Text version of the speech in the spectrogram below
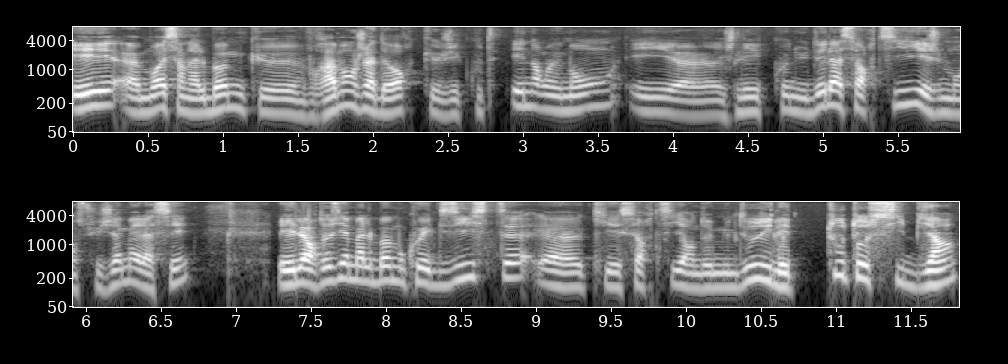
Et euh, moi, c'est un album que vraiment j'adore, que j'écoute énormément, et euh, je l'ai connu dès la sortie, et je m'en suis jamais lassé. Et leur deuxième album Coexist, euh, qui est sorti en 2012, il est tout aussi bien.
